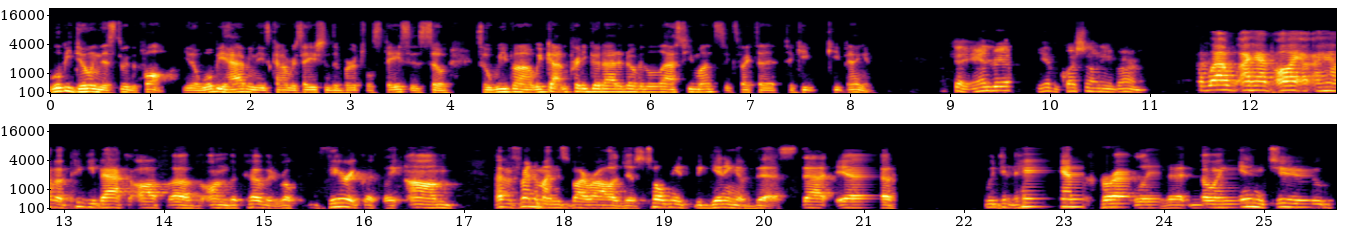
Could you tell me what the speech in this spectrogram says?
we'll be doing this through the fall. You know, we'll be having these conversations in virtual spaces. So so we've uh, we've gotten pretty good at it over the last few months. Expect to to keep keep banging. Okay, Andrea, you have a question on the environment. Well, I have I I have a piggyback off of on the COVID real very quickly. Um, I have a friend of mine that's a virologist told me at the beginning of this that if we didn't handle correctly, that going into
